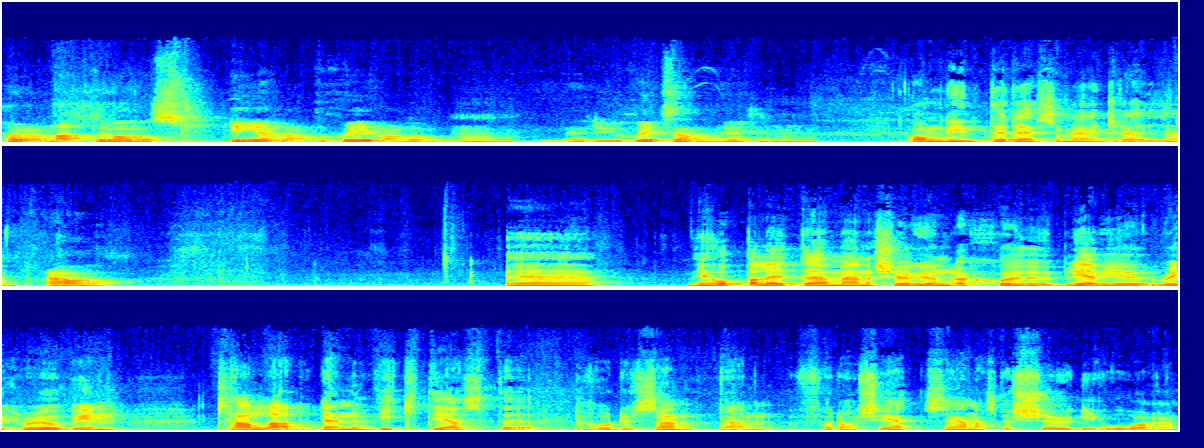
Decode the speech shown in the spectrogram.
hör man inte vad de spelar på skivan. Då Mm. är det ju skitsamma egentligen. Om det inte är det som är grejen. Ja. Eh, vi hoppar lite men 2007 blev ju Rick Rubin kallad den viktigaste producenten för de se- senaste 20 åren.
